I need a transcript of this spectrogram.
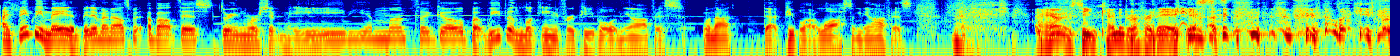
I think we made a bit of an announcement about this during worship maybe a month ago, but we've been looking for people in the office. Well, not that people are lost in the office. I haven't seen Kendra for days. We've been looking for,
